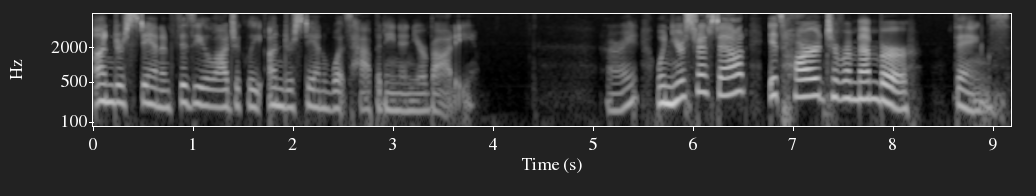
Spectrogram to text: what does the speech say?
understand and physiologically understand what's happening in your body. All right. When you're stressed out, it's hard to remember things.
